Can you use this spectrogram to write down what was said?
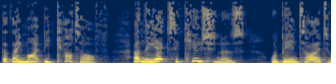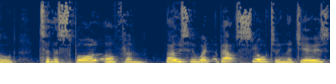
that they might be cut off, and the executioners would be entitled to the spoil of them. Those who went about slaughtering the Jews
